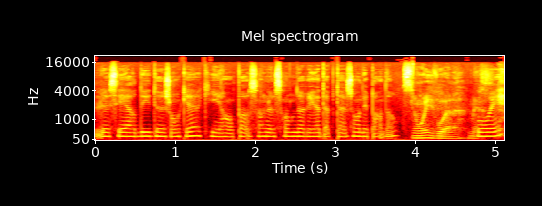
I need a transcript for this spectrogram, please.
le CRD de Jonquière, qui est en passant le Centre de réadaptation en dépendance. Oui, voilà. Merci. Oui.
